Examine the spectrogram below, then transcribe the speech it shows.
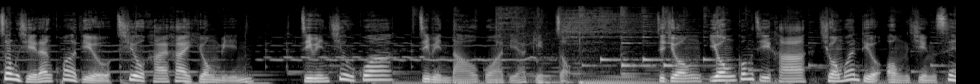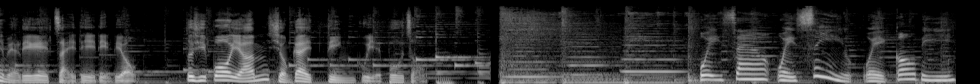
总是咱看到笑嗨嗨乡民，一面唱歌，一面捞瓜伫遐耕作。这种阳光之下充满着旺盛生命力的在地力量，都是保盐上界珍贵的宝藏。为山为水为高味，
